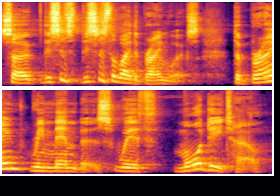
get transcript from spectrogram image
So this is, this is the way the brain works. The brain remembers with more detail,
